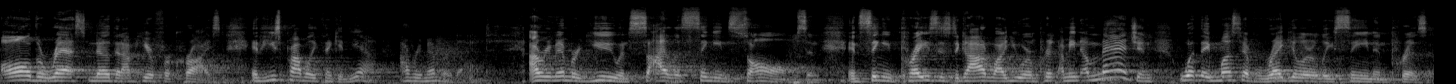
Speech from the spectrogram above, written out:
all the rest know that I'm here for Christ. And he's probably thinking, Yeah, I remember that. I remember you and Silas singing psalms and, and singing praises to God while you were in prison. I mean, imagine what they must have regularly seen in prison.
